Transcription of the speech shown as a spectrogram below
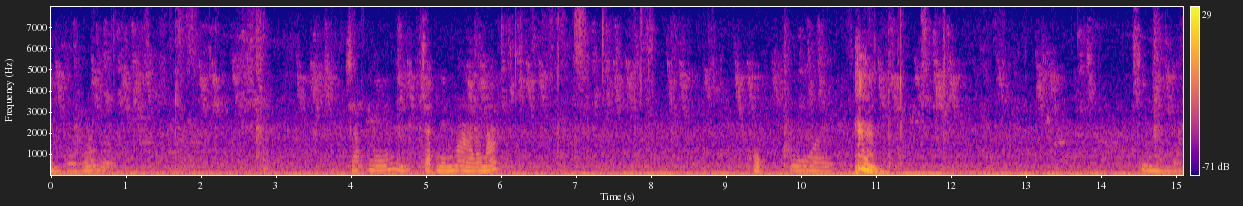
Emperor จ็คเน้นจ็คเน้นมาแล้วนะหกถ้วยคิงดา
